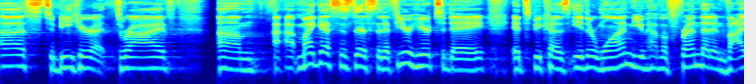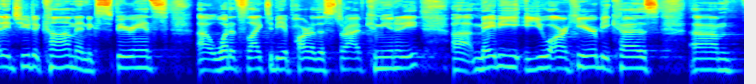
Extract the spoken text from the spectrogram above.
us, to be here at Thrive. Um, I, my guess is this that if you're here today, it's because either one, you have a friend that invited you to come and experience uh, what it's like to be a part of this Thrive community. Uh, maybe you are here because. Um,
